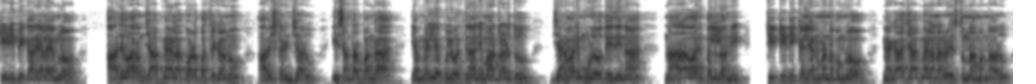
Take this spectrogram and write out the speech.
టీడీపీ కార్యాలయంలో ఆదివారం జాబ్ మేళా గోడ పత్రికలను ఆవిష్కరించారు. ఈ సందర్భంగా ఎమ్మెల్యే పులివర్తి నాని మాట్లాడుతూ జనవరి మూడవ తేదీన నారావారిపల్లిలోని టీటీడీ కళ్యాణ మండపంలో మెగా జాబ్ మేళా నిర్వహిస్తున్నామన్నారు.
